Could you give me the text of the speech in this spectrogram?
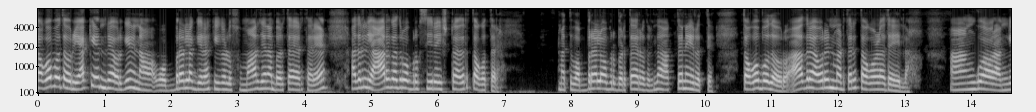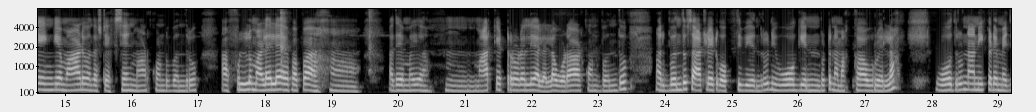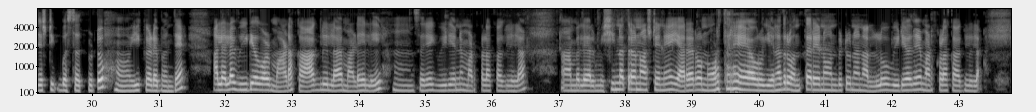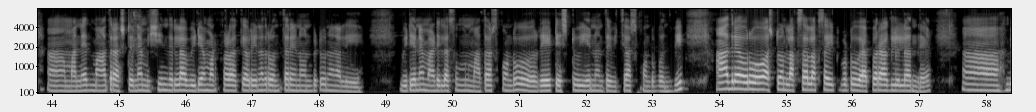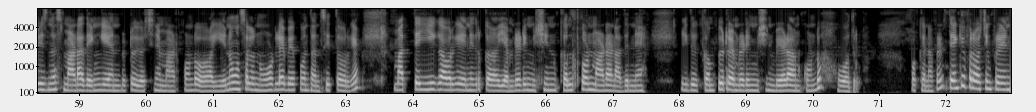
ತೊಗೋಬೋದು ಅವ್ರು. ಯಾಕೆ ಅಂದರೆ ಅವ್ರಿಗೆ ನಾವು ಒಬ್ಬರಲ್ಲ ಗಿರಾಕಿಗಳು ಸುಮಾರು ಜನ ಬರ್ತಾ ಇರ್ತಾರೆ. ಅದರಲ್ಲಿ ಯಾರಿಗಾದ್ರೂ ಒಬ್ರಿಗೆ ಸೀರೆ ಇಷ್ಟ ಆದರೆ ತೊಗೋತಾರೆ. ಮತ್ತು ಒಬ್ಬರಲ್ಲ ಒಬ್ರು ಬರ್ತಾ ಇರೋದ್ರಿಂದ ಆಗ್ತಾನೇ ಇರುತ್ತೆ. ತೊಗೋಬೋದು ಅವರು. ಆದರೆ ಅವ್ರೇನು ಮಾಡ್ತಾರೆ? ತೊಗೊಳ್ಳೋದೇ ಇಲ್ಲ. ಹಂಗೂ ಅವ್ರು ಹಂಗೆ ಹಿಂಗೆ ಮಾಡಿ ಒಂದಷ್ಟು ಎಕ್ಸ್ಚೇಂಜ್ ಮಾಡಿಕೊಂಡು ಬಂದರು. ಆ ಫುಲ್ಲು ಮಳೆಲೇ ಪಾಪ ಅದೇ ಮೈ ಮಾರ್ಕೆಟ್ ರೋಡಲ್ಲಿ ಅಲ್ಲೆಲ್ಲ ಓಡಾಡ್ಕೊಂಡು ಬಂದು, ಅಲ್ಲಿ ಬಂದು ಸ್ಯಾಟ್ಲೈಟ್ಗೆ ಹೋಗ್ತೀವಿ ಅಂದರು, ನೀವು ಹೋಗಿ ಅಂದ್ಬಿಟ್ಟು ನಮ್ಮ ಅಕ್ಕ ಅವರು ಎಲ್ಲ ಹೋದ್ರು. ನಾನು ಈ ಕಡೆ ಮೆಜೆಸ್ಟಿಕ್ ಬಸ್ ಹತ್ಬಿಟ್ಟು ಈ ಕಡೆ ಬಂದೆ. ಅಲ್ಲೆಲ್ಲ ವೀಡಿಯೋಗಳು ಮಾಡೋಕ್ಕಾಗಲಿಲ್ಲ ಮಳೇಲಿ ಸರಿಯಾಗಿ ವೀಡಿಯೋನೇ ಮಾಡ್ಕೊಳಕ್ಕಾಗಲಿಲ್ಲ ಆಮೇಲೆ ಅಲ್ಲಿ ಮಿಷಿನ್ ಹತ್ರನೂ ಅಷ್ಟೇ ಯಾರ್ಯಾರೋ ನೋಡ್ತಾರೆ, ಅವರು ಏನಾದರೂ ಅಂತಾರೇನೋ ಅಂದ್ಬಿಟ್ಟು ನಾನು ಅಲ್ಲೂ ವೀಡಿಯೋದೇ ಮಾಡ್ಕೊಳಕ್ಕಾಗಲಿಲ್ಲ ಮನೇದು ಮಾತ್ರ ಅಷ್ಟೇ ಮಿಷಿನ್ದೆಲ್ಲ ವೀಡಿಯೋ ಮಾಡ್ಕೊಳಕ್ಕೆ ಅವ್ರು ಏನಾದರೂ ಅಂತಾರೇನೋ ಅಂದ್ಬಿಟ್ಟು ನಾನು ಅಲ್ಲಿ ವೀಡಿಯೋನೇ ಮಾಡಿಲ್ಲ ಸುಮ್ಮನೆ ಮಾತಾಡಿಸ್ಕೊಂಡು ರೇಟ್ ಎಷ್ಟು, ಏನು ಅಂತ ವಿಚಾರಿಸ್ಕೊಂಡು ಬಂದ್ವಿ. ಆದರೆ ಅವರು ಅಷ್ಟೊಂದು ಲಕ್ಷ ಲಕ್ಷ ಇಟ್ಬಿಟ್ಟು ವ್ಯಾಪಾರ ಆಗಲಿಲ್ಲ ಅಂದರೆ ಬಿಸ್ನೆಸ್ ಮಾಡೋದು ಹೆಂಗೆ ಅಂದ್ಬಿಟ್ಟು ಯೋಚನೆ ಮಾಡಿಕೊಂಡು, ಏನೋ ಒಂದು ಸಲ ನೋಡಲೇಬೇಕು ಅಂತ ಅನಿಸಿತ್ತು ಅವ್ರಿಗೆ. ಮತ್ತು ಈಗ ಅವ್ರಿಗೆ ಏನಿದ್ರು ಕ ಎಂಬ್ರಾಯ್ಡಿಂಗ್ ಮಿಷಿನ್ ಕಲ್ತ್ಕೊಂಡು ಮಾಡೋಣ, ಅದನ್ನೇ. ಇದು ಕಂಪ್ಯೂಟರ್ ಎಂಬ್ರಾಯ್ಡಿಂಗ್ ಮಿಷಿನ್ ಬೇಡ ಅಂದ್ಕೊಂಡು ಹೋದರು. ಓಕೆನಾ friends thank you for watching friends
